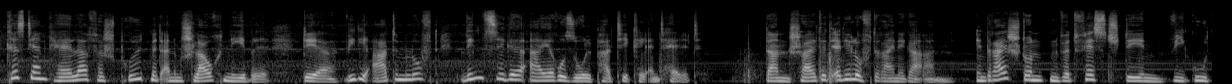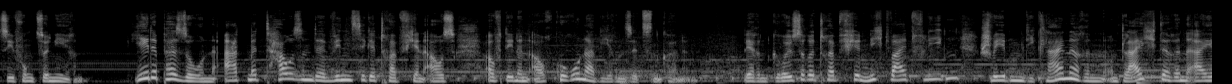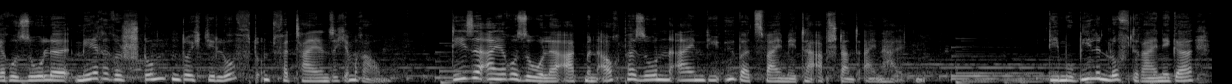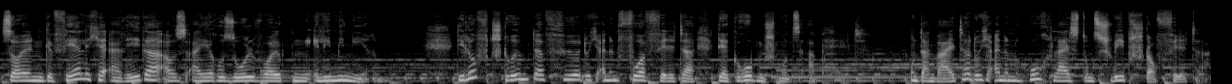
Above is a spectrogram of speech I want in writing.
Christian Kähler versprüht mit einem Schlauch Nebel, der, wie die Atemluft, winzige Aerosolpartikel enthält. Dann schaltet er die Luftreiniger an. In drei Stunden wird feststehen, wie gut sie funktionieren. Jede Person atmet tausende winzige Tröpfchen aus, auf denen auch Coronaviren sitzen können. Während größere Tröpfchen nicht weit fliegen, schweben die kleineren und leichteren Aerosole mehrere Stunden durch die Luft und verteilen sich im Raum. Diese Aerosole atmen auch Personen ein, die über zwei Meter Abstand einhalten. Die mobilen Luftreiniger sollen gefährliche Erreger aus Aerosolwolken eliminieren. Die Luft strömt dafür durch einen Vorfilter, der groben Schmutz abhält. Und dann weiter durch einen Hochleistungsschwebstofffilter.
